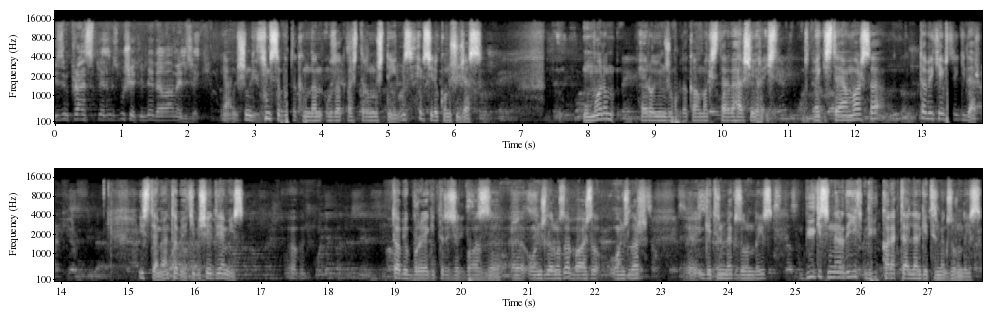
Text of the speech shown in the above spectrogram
Bizim prensiplerimiz bu şekilde devam edecek. Yani şimdi kimse bu takımdan uzaklaştırılmış değil. Biz hepsiyle konuşacağız. Umarım her oyuncu burada kalmak ister ve her şey is- gitmek isteyen varsa tabii ki hepsi gider. İstemeyen tabii ki bir şey diyemeyiz. Tabii buraya getirecek bazı e, oyuncularımız var. Bazı oyuncular e, getirmek zorundayız. Büyük isimler değil, büyük karakterler getirmek zorundayız.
